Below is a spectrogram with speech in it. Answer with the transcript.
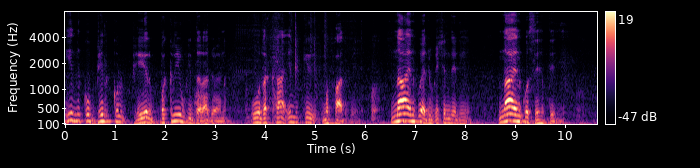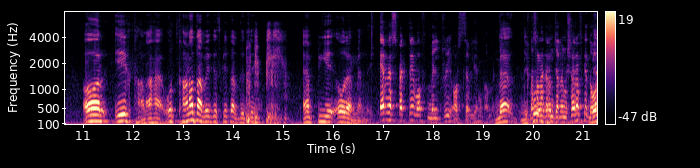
ان کو بالکل بھیر بکریوں کی طرح جو ہے نا، وہ رکھنا ان کے مفاد میں ہے۔ نہ ان کو ایجوکیشن دینی ہے نہ ان کو صحت دینی اور ایک تھانہ ہے اور تھانہ تابع جس کے کر دیتے ہیں۔ ایم پی اے اور M N A. Irrespective of military اور civilian government. میں مثلا اگر ہم جنرل مشرف کے دور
